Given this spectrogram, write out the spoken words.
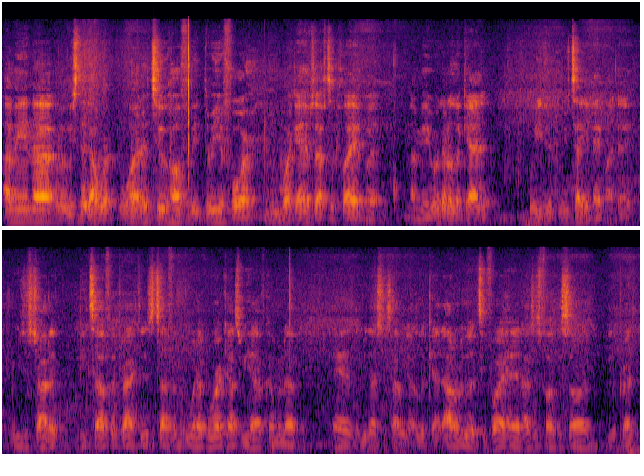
I mean, uh, we still got one, or two, hopefully three or 4 more games left to play. But I mean, we're gonna look at it. We we take it day by day. We just try to be tough in practice, tough in whatever workouts we have coming up, and I mean that's just how we gotta look at it. I don't really look too far ahead. I just focus on the present.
